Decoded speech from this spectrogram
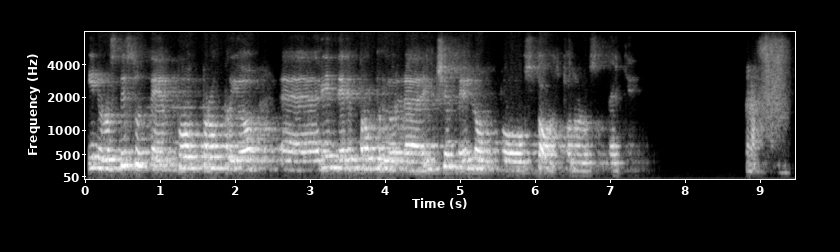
E nello stesso tempo proprio eh, rendere proprio il, il cervello un po' storto, non lo so perché. Grazie.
